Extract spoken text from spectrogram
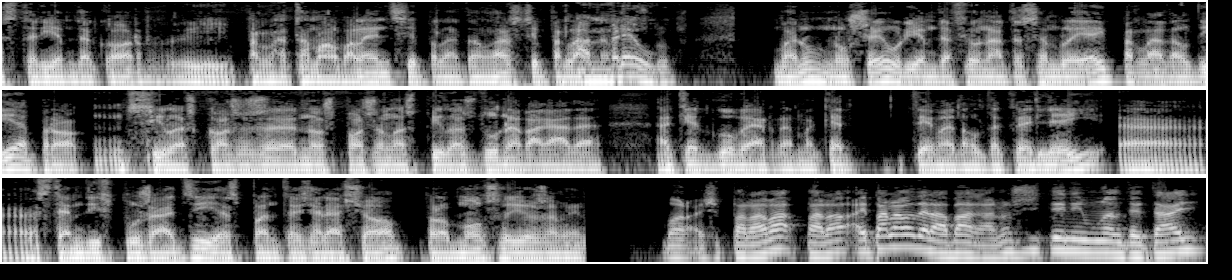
estaríem d'acord i he parlat amb el València, he parlat amb l'Arsi, he parlat En amb breu. els clubs. Bueno, no ho sé, hauríem de fer una altra assemblea i parlar del dia, però si les coses eh, no es posen les piles d'una vegada aquest govern amb aquest tema del decret llei, eh, estem disposats i es plantejarà això, però molt seriosament. Bueno, això parlava, parlava, ahí parlava de la vaga. No sé si tenim un altre tall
